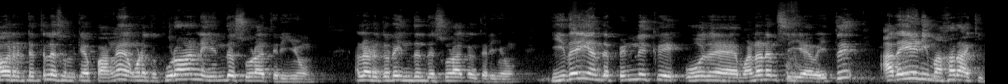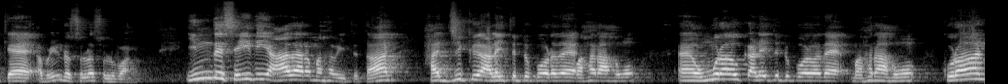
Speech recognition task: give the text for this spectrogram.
அவர்கிட்ட சொல்லி கேட்பாங்க உனக்கு குரான்ல எந்த சூறா தெரியும்? அல்லாடத்தோட இந்தந்த சூறாக்கள் தெரியும். இதை அந்த பெண்ணுக்கு ஓத மனனம் செய்ய வைத்து அதையே நீ மகராக்கிக்க அப்படின்ற சொல்ல சொல்லுவாங்க. இந்த செய்தியை ஆதாரமாக வைத்து தான் ஹஜ்ஜுக்கு அழைத்துட்டு போறத மகராகவும் உம்ராவுக்கு அழைத்துட்டு போறத மகராகவும் குரான்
